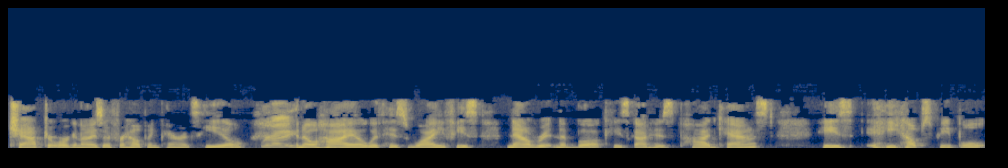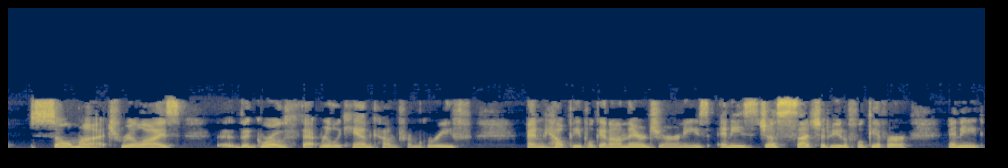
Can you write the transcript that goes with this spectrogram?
chapter organizer for helping parents heal right. in Ohio with his wife. He's now written a book. He's got his podcast. He's he helps people so much realize uh, the growth that really can come from grief and help people get on their journeys. And he's just such a beautiful giver. And he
